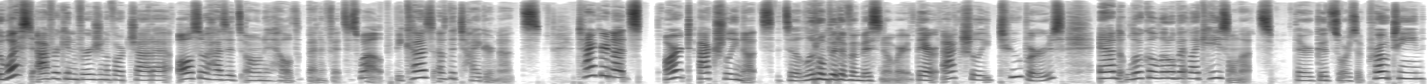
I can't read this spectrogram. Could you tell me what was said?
The West African version of horchata also has its own health benefits as well because of the tiger nuts. Tiger nuts aren't actually nuts. It's a little bit of a misnomer. They're actually tubers and look a little bit like hazelnuts. They're a good source of protein,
